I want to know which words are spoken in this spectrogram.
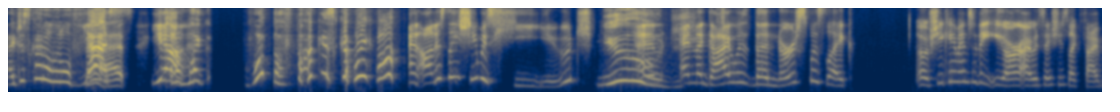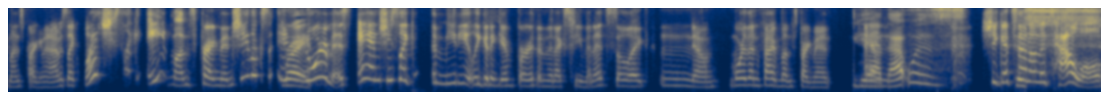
I just got a little fat. Yes. And Yeah. I'm like, what the fuck is going on? And honestly, she was huge. Huge. And the guy was the nurse was like, Oh, if she came into the ER, I would say she's like five months pregnant. I was like, What? She's like eight months pregnant. She looks Right. enormous. And she's like immediately gonna give birth in the next few minutes. So, like, no, more than five months pregnant. yeah, and that was She gets down on the towel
